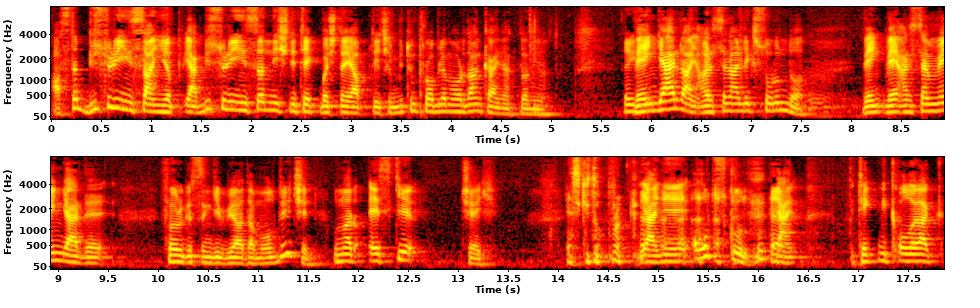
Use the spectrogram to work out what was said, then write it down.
Aslında bir sürü insan yap yani bir sürü insanın işini tek başına yaptığı için bütün problem oradan kaynaklanıyor. Peki, Wenger de aynı. Arsenal'deki sorun da o. Ve Arsene Wenger de Ferguson gibi bir adam olduğu için bunlar eski şey eski toprak. yani old school yani teknik olarak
